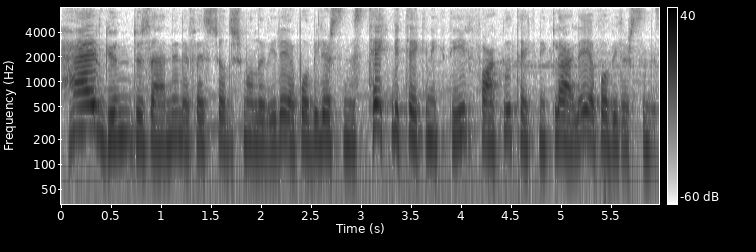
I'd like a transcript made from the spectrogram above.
her gün düzenli nefes çalışmalarıyla yapabilirsiniz. Tek bir teknik değil, farklı tekniklerle yapabilirsiniz.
